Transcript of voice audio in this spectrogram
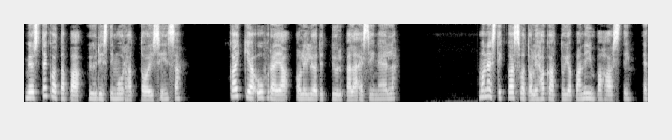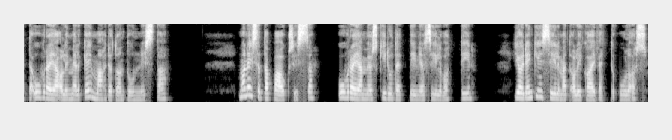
Myös tekotapa yhdisti murhat toisiinsa. Kaikkia uhreja oli lyöty tylpällä esineellä. Monesti kasvot oli hakattu jopa niin pahasti, että uhreja oli melkein mahdoton tunnistaa. Monissa tapauksissa uhreja myös kidutettiin ja silvottiin. Joidenkin silmät oli kaivettu ulos.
